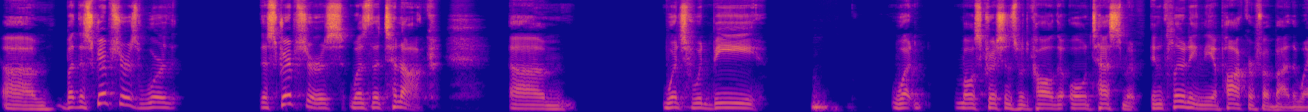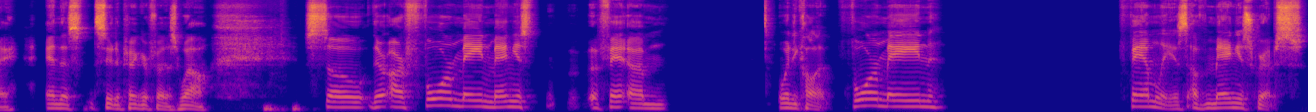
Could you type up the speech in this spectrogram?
Um, but the scriptures were the scriptures was the Tanakh, um, which would be what most Christians would call the Old Testament, including the Apocrypha, by the way, and the pseudepigrapha as well. So there are four main manus, um, what do you call it? Four main families of manuscripts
